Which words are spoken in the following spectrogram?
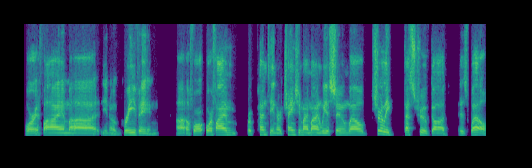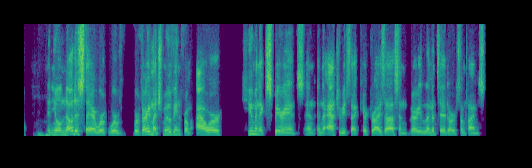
or if I'm uh, you know grieving, uh, or or if I'm repenting or changing my mind, we assume, well, surely that's true of God as well. Mm-hmm. And you'll notice there we're we're we're very much moving from our human experience and, and the attributes that characterize us in very limited or sometimes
